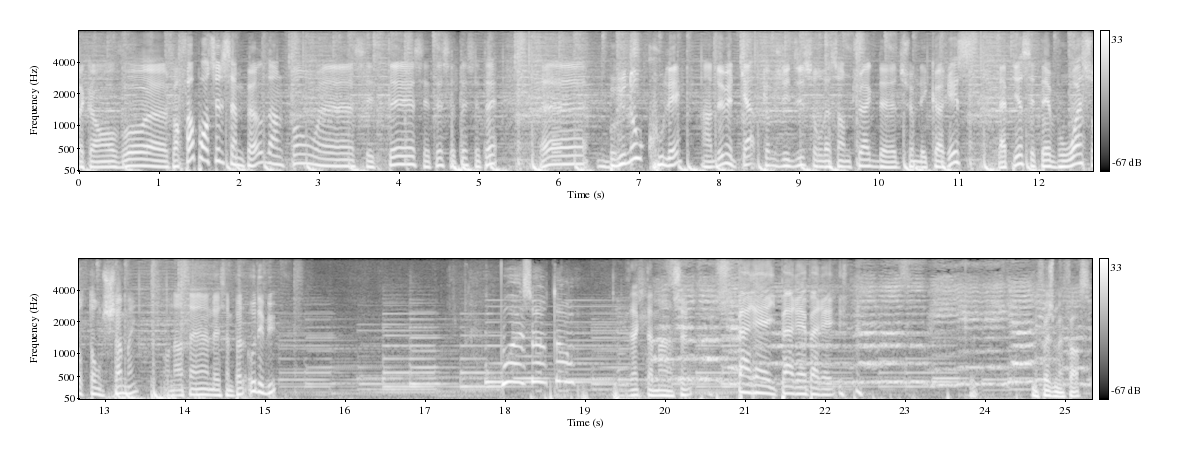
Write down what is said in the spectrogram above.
Fait qu'on va. je vais refaire passer le sample. Dans le fond, c'était, c'était, c'était, c'était. euh, Bruno Coulet en 2004, comme je l'ai dit sur le soundtrack de- du film Les Choristes. La pièce était Voix sur ton chemin. On entend le sample au début. Bois sur ton. Exactement ça. Pareil, pareil, pareil. Des fois, je me force.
